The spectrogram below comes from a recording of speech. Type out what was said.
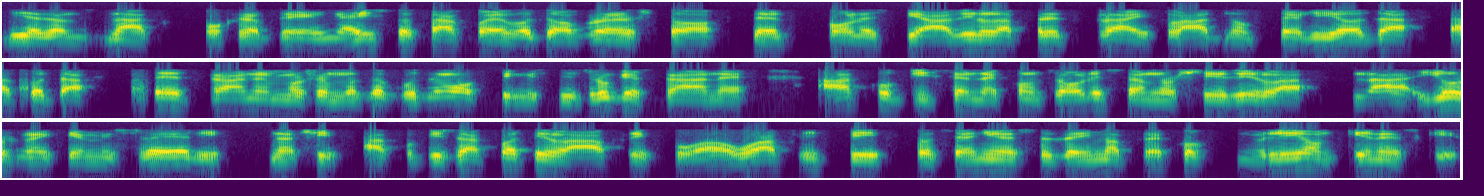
jedan znak ohrabrenja. Isto tako, evo, dobro je što se bolest javila pred kraj hladnog perioda, tako da s te strane možemo da budemo optimisti. S druge strane, ako bi se nekontrolisano širila na južnoj hemisferi, znači ako bi zahvatila Afriku, a u Africi procenjuje se da ima preko milion kineskih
